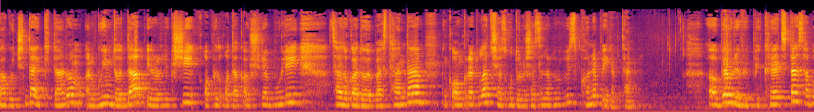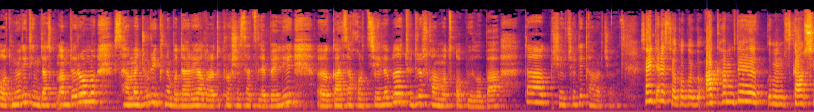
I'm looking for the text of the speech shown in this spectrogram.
გაგვიჩნდა იქიდან რომ ან გვინდოდა პირველ რიგში ყოფილიყო დაკავშირებული საზოგადოებასთან და კონკრეტულად შეზღუდული შესაძლებლობების მქონე პირებთან. ბევრი ვიფიქრეთ და საბოლოოდ მივედით იმ დასკვნამდე, რომ სამაჯური იქნებოდა რეალურად უფრო შესაძლებელი განსახორციელებლად, ვიდრე სხვა მოწყობილობა და შევჩერდით ამ არჩევანს. საინტერესო გოგოებო, აქამდე მსგავსი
